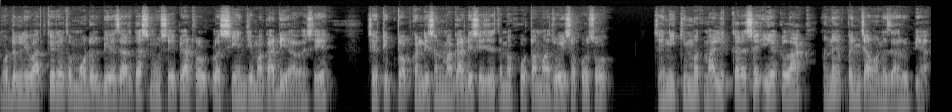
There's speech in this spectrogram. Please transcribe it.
મોડલની વાત કરીએ તો મોડલ બે હજાર દસનું છે. પેટ્રોલ પ્લસ સીએનજીમાં ગાડી આવે છે, જે ટીપટોપ કન્ડિશનમાં ગાડી છે, જે તમે ફોટામાં જોઈ શકો છો. જેની કિંમત માલિક કરે છે એક લાખ અને પંચાવન હજાર રૂપિયા.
